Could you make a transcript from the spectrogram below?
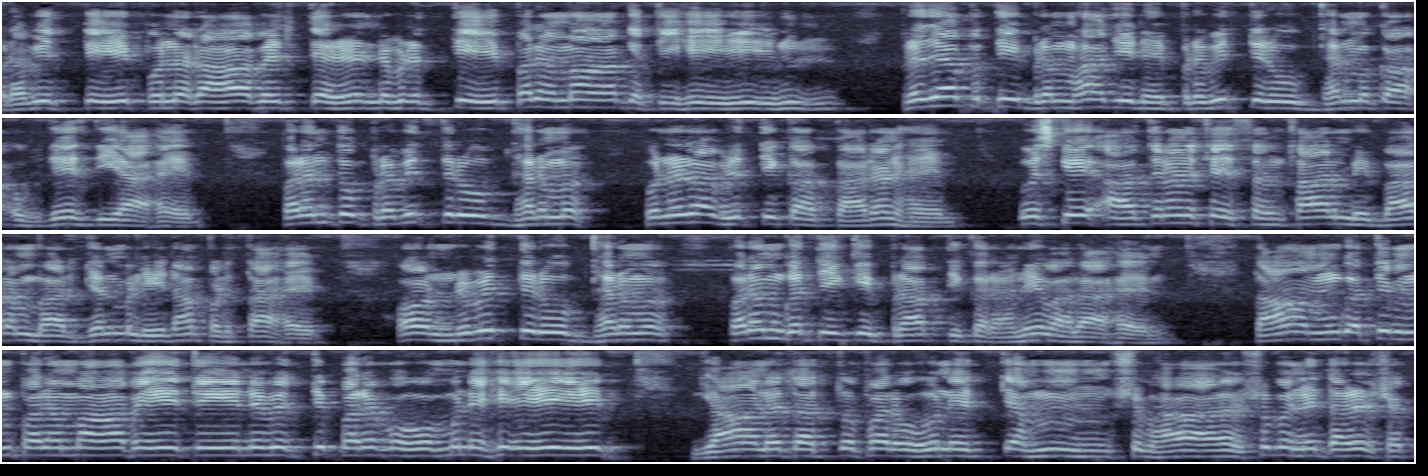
प्रवृत्ति पुनरावृत्ति परमागति। प्रजापति ब्रह्मा जी ने प्रवृत्ति रूप धर्म का उपदेश दिया है, परंतु प्रवृत्ति रूप धर्म पुनरावृत्ति का कारण है। उसके आचरण से संसार में बारंबार जन्म लेना पड़ता है और निवृत्ति रूप धर्म परम गति की प्राप्ति कराने वाला है। ताम गतिम परमावेते निवृत्ति परमो मुनि ज्ञान तत्व परो नित्यम शुभा शुभ निदर्शक।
